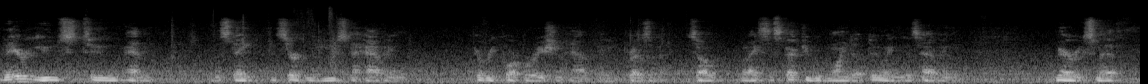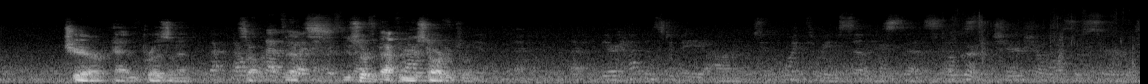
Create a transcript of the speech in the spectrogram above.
they're used to, and the state is certainly used to having every corporation have a president. So what I suspect you would wind up doing is having Mary Smith, chair and president. That- that So That's that's, you're sort of back where you started from. There happens to be on two point three, a sentence that says, Oh, good. the chair shall also serve as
